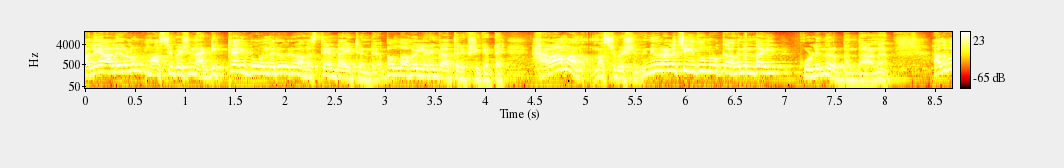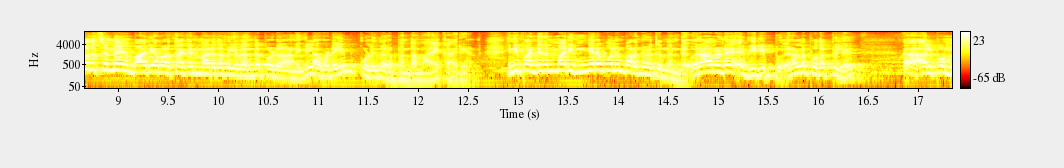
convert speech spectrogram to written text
പല ആളുകളും മാസ്റ്റുബേഷൻ അഡിക്റ്റായി പോകുന്നൊരു ഒരു അവസ്ഥ ഉണ്ടായിട്ടുണ്ട്. അപ്പോൾ അള്ളാഹു എല്ലാവരും കാത്തുരക്ഷിക്കട്ടെ. ഹറാമാണ് മാസ്റ്റുബേഷൻ ഇനി ഒരാൾ ചെയ്തു നോക്കുക അവനെന്തായി? കുളി നിർബന്ധമാണ്. അതുപോലെ തന്നെ ഭാര്യ ഭർത്താക്കന്മാർ തമ്മിൽ ബന്ധപ്പെടുകയാണെങ്കിൽ അവിടെയും കുളി നിർബന്ധമായ കാര്യമാണ്. ഇനി പണ്ഡിതന്മാർ ഇങ്ങനെ പോലും പറഞ്ഞു വെക്കുന്നുണ്ട്. ഒരാളുടെ വിരിപ്പ് ഒരാളുടെ പുതപ്പിൽ അല്പം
